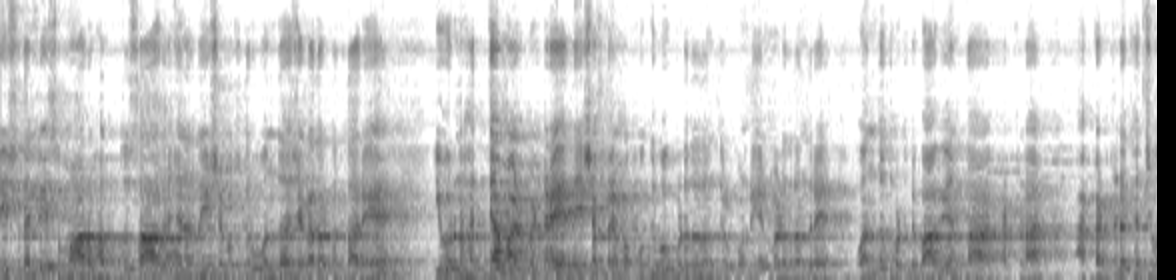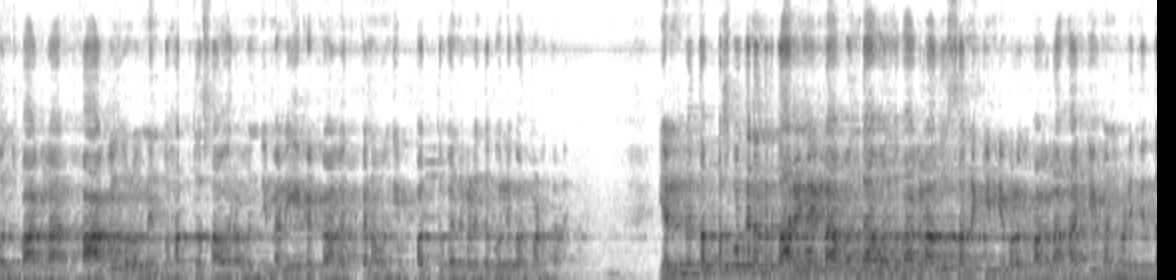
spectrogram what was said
ದೇಶದಲ್ಲಿ ಸುಮಾರು ಹತ್ತು ಸಾವಿರ ಜನ ದೇಶಭಕ್ತರು ಒಂದೇ ಜಗದ ಕೂತಾರೆ ಇವ್ರನ್ನ ಹತ್ಯೆ ಮಾಡಿಬಿಟ್ರೆ ದೇಶ ಪ್ರೇಮ ಕುಗ್ಗಿ ಹೋಗ್ಬಿಡ್ತದ ಅಂತ ತಿಳ್ಕೊಂಡು ಏನು ಮಾಡಿದ್ರು ಅಂದ್ರೆ, ಒಂದು ದೊಡ್ಡ ಬಾವಿ ಅಂತ ಕಟ್ಟಡ, ಆ ಕಟ್ಟಡಕ್ಕೆ ಹಚ್ಚಿ ಒಂದು ಬಾಗ್ಲ, ಬಾಗಿಲದೊಳಗೆ ನಿಂತು ಹತ್ತು ಸಾವಿರ ಮಂದಿ ಮೇಲೆ ಏಕಕಾಲಕ್ಕೆ ನಾವು ಒಂದು ಇಪ್ಪತ್ತು ಗನ್ಗಳಿಂದ ಗೋಲಿಬಾರ್ ಮಾಡ್ತಾನೆ ಎಲ್ಲೂ ತಪ್ಪಿಸ್ಕೋತೇನೆ ಅಂದ್ರೆ ದಾರಿನೇ ಇಲ್ಲ. ಒಂದ ಒಂದು ಬಾಗ್ಲ, ಅದು ಸಣ್ಣ ಕಿಂಡಿ ಒಳಗೆ ಬಾಗ್ಲ ಹಾಕಿ ಗನ್ ಹೊಡಿತಿದ್ದ.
